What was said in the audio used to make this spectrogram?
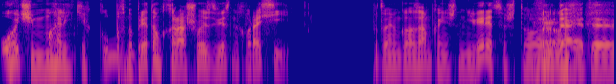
очень маленьких клубов, но при этом хорошо известных в России по твоим глазам, конечно, не верится, что... Да, это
